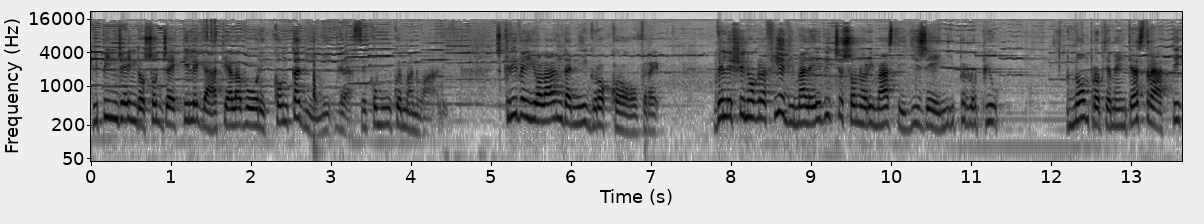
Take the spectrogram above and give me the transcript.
dipingendo soggetti legati a lavori contadini, grazie, comunque manuali. Scrive Yolanda Nigro Covre. Delle scenografie di Malevich sono rimasti i disegni, per lo più non propriamente astratti,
